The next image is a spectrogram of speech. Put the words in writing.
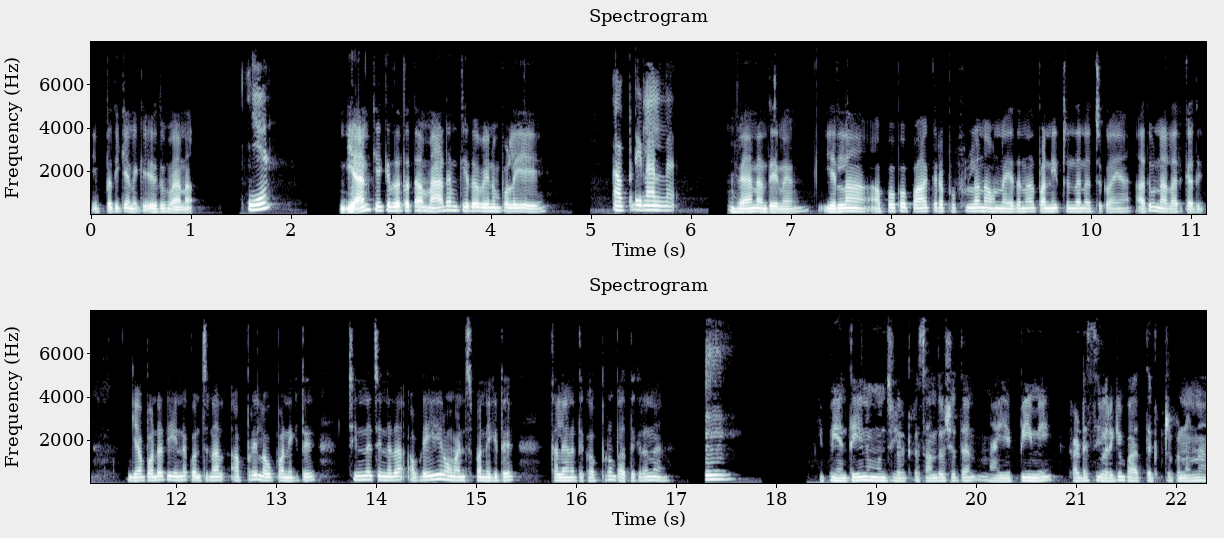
இப்போதைக்கு எனக்கு எதுவும் வேணாம். ஏன்? ஏன்னு கேட்குறத பார்த்தா மேடம்க்கு ஏதோ வேணும் போலயே. அப்படிலாம் இல்லை. வேணாம் தேனு. எல்லாம் அப்பப்போ பார்க்குறப்ப ஃபுல்லாக நான் உன்னை எதனா பண்ணிட்டு இருந்தேன்னு வச்சுக்கோயேன். அதுவும் நல்லா இருக்காது. என் பொண்டாட்டி இன்னும் கொஞ்ச நாள் அப்படியே லவ் பண்ணிக்கிட்டு சின்ன சின்னதாக அப்படியே ரொமான்ஸ் பண்ணிக்கிட்டு கல்யாணத்துக்கு அப்புறம் பார்த்துக்கிறேன்னு. ம். இப்போ என் தேனு மூஞ்சில் இருக்கிற சந்தோஷத்தை நான் எப்பயுமே கடைசி வரைக்கும் பார்த்துக்கிட்டு இருக்கணும்னா.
